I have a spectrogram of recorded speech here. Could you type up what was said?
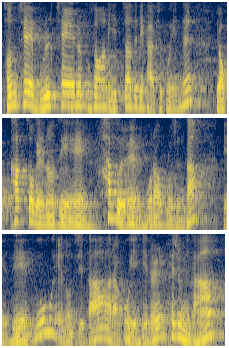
전체 물체를 구성하는 입자들이 가지고 있는 역학적 에너지의 합을 뭐라고 불러준다? 예, 내부 에너지다라고 얘기를 해줍니다.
